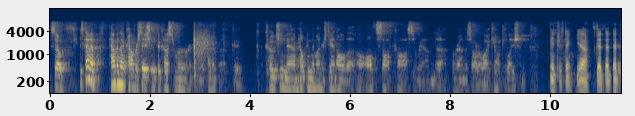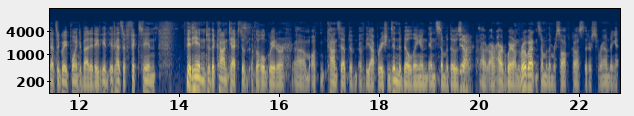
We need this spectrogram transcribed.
So it's kind of having that conversation with the customer, you know, kind of uh, coaching them, helping them understand all the all the soft costs around uh, around this ROI calculation. Interesting. Yeah, that, that, that's a great point about it. It, it. it has a fix in fit into the context of, of the whole greater um, concept of, of the operations in the building, and, and some of those yeah. are, are, hardware on the robot, and some of them are soft costs that are surrounding it.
